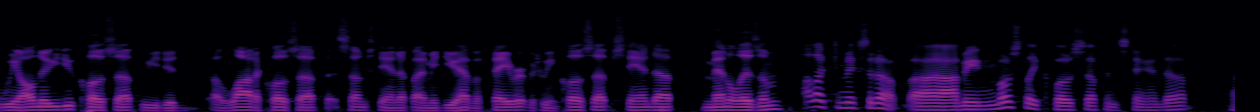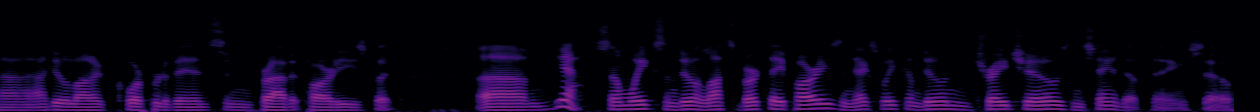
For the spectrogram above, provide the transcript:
we all know you do close up. You did a lot of close up, some stand up. I mean, do you have a favorite between close up, stand up, mentalism? I like to mix it up. Uh, I mean, mostly close up and stand up. Uh, I do a lot of corporate events and private parties, but um, yeah, some weeks I'm doing lots of birthday parties, and next week I'm doing trade shows and stand up things. So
